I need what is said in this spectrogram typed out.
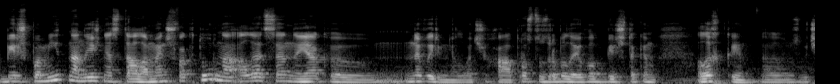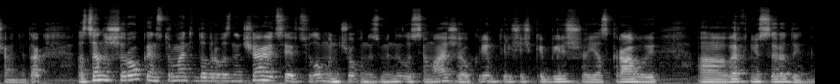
більш помітна, нижня стала менш фактурна, але це ніяк е, не вирівняло ЧХ, а просто зробило його більш таким легким е, звучання. Так? А сцена широка, інструменти добре визначаються, і в цілому нічого не змінилося майже, окрім трішечки більш яскравої е, верхньої середини.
